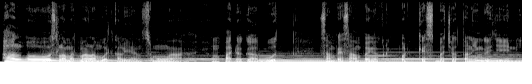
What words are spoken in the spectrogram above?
Halo, selamat malam buat kalian semua yang pada gabut sampai-sampai ngeklik podcast bacotan yang gaji ini.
